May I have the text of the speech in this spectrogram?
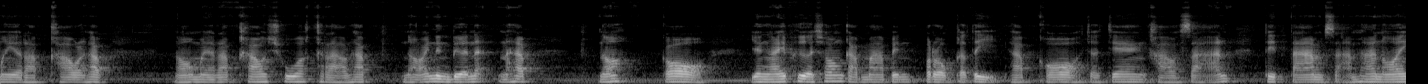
ไม่รับเข้านะครับน้องไม่รับเข้าชั่วคราวนะครับ น้อยหนึ่งเดือนนะนะครับเนาะก็ ยังไงเผื่อช่องกลับมาเป็นปกติครับก็จะแจ้งข่าวสาร ติดตาม3ฮานอย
